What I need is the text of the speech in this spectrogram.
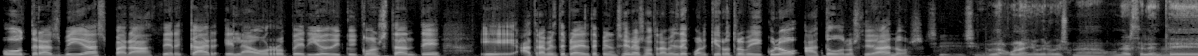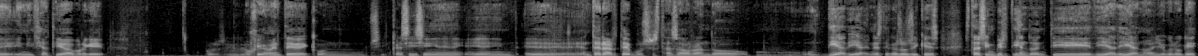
otras vías para acercar el ahorro periódico y constante eh, a través de planes de pensiones o a través de cualquier otro vehículo a todos los ciudadanos. Sí, sin duda alguna. Yo creo que es una, una excelente iniciativa porque, pues, lógicamente, con si- casi sin eh, enterarte, pues estás ahorrando día a día. En este caso sí que es- estás invirtiendo en ti día a día, ¿no? Yo creo que,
